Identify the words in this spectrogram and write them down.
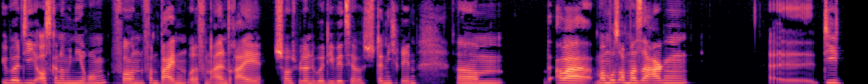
über die Oscar-Nominierung von, von beiden oder von allen drei Schauspielern, über die wir jetzt ja ständig reden. Ähm, aber man muss auch mal sagen, äh, die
